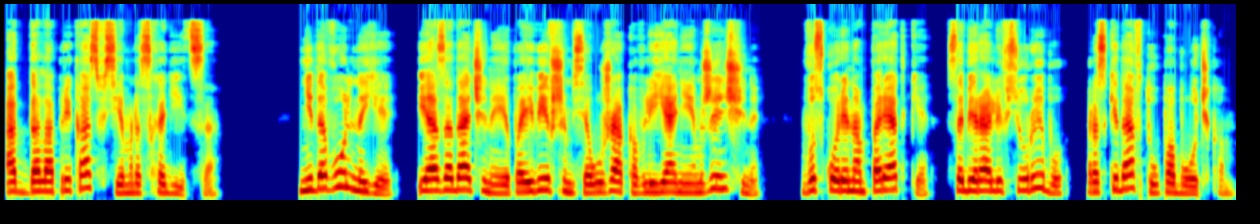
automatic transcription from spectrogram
отдала приказ всем расходиться. Недовольные и озадаченные появившимся у Жака влиянием женщины в ускоренном порядке собирали всю рыбу, раскидав ту по бочкам.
